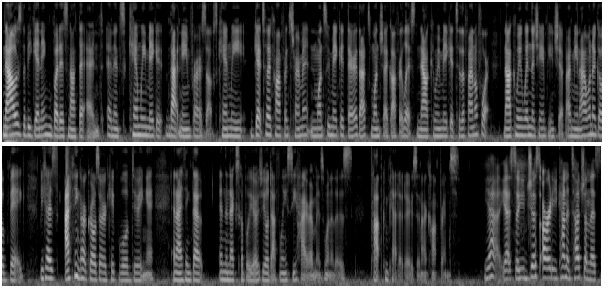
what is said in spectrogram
now is the beginning, but it's not the end. And it's can we make it that name for ourselves? Can we get to the conference tournament? And once we make it there, that's one check off our list. Now, can we make it to the final four? Now, can we win the championship? I mean, I want to go big because I think our girls are capable of doing it. And I think that in the next couple years, you'll definitely see Hiram as one of those top competitors in our conference. Yeah, yeah. So you just already kind of touched on this.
